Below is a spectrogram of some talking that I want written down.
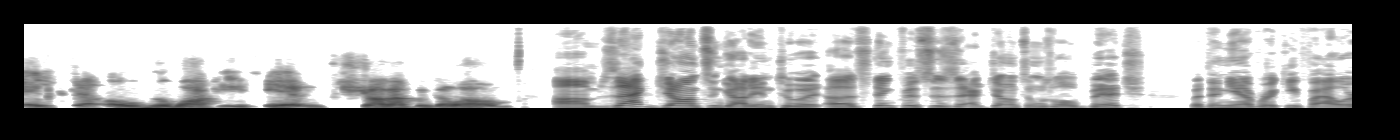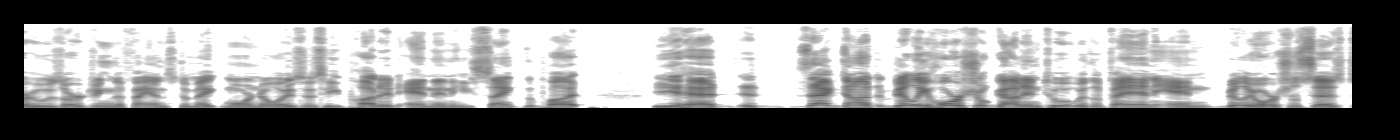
eight old Milwaukee's in. Shut up and go home. Um, Zach Johnson got into it. Uh, Stinkfist says Zach Johnson was a little bitch. But then you have Rickie Fowler, who was urging the fans to make more noise as he putted, and then he sank the putt. You had uh, Zach Johnson, Billy Horschel got into it with a fan, and Billy Horschel says,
